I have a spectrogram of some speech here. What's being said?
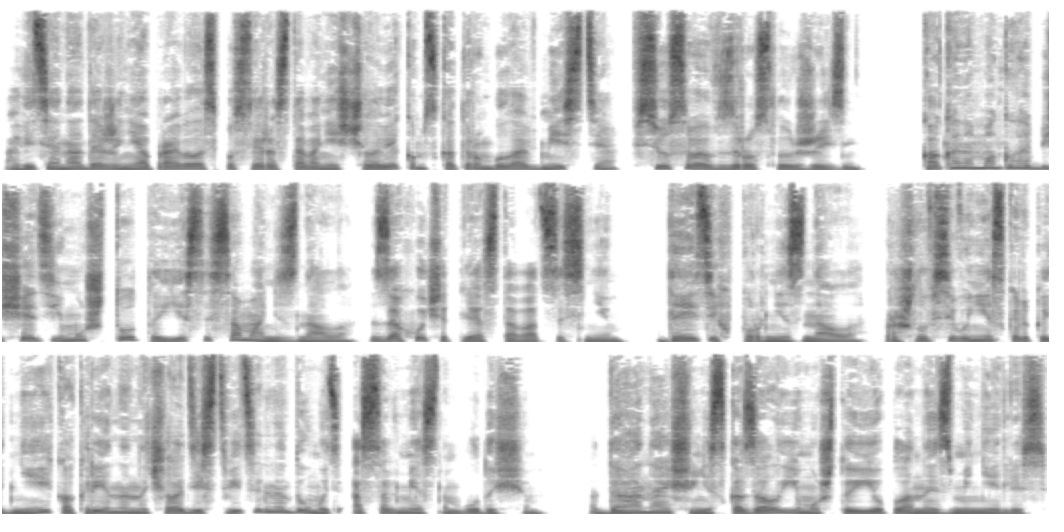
А ведь она даже не оправилась после расставания с человеком, с которым была вместе всю свою взрослую жизнь. Как она могла обещать ему что-то, если сама не знала, захочет ли оставаться с ним? До этих пор не знала. Прошло всего несколько дней, как Рина начала действительно думать о совместном будущем. Да, она еще не сказала ему, что ее планы изменились.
